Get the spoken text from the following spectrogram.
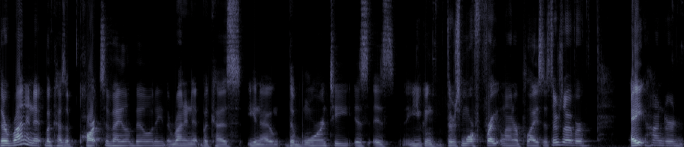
They're running it because of parts availability. They're running it because you know the warranty is is you can. There's more Freightliner places. There's over 800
